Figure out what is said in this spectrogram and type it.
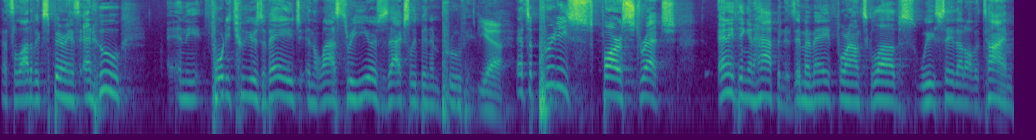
That's a lot of experience. And who, in the 42 years of age, in the last three years, has actually been improving. Yeah. That's a pretty far stretch. Anything can happen. It's MMA, four ounce gloves. We say that all the time.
